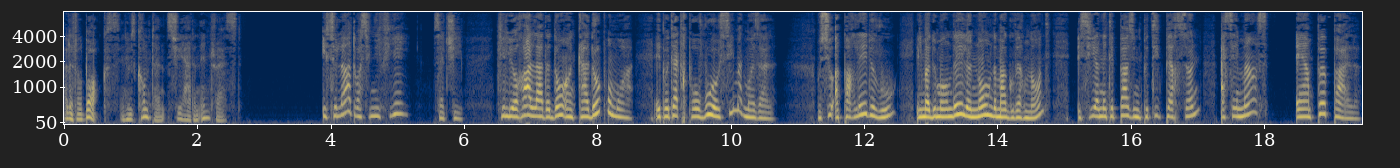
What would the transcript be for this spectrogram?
a little box in whose contents she had an interest. Et cela doit signifier, said she, qu'il y aura là-dedans un cadeau pour moi, et peut-être pour vous aussi, mademoiselle. Monsieur a parlé de vous, il m'a demandé le nom de ma gouvernante, et si elle n'était pas une petite personne, assez mince et un peu pâle.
